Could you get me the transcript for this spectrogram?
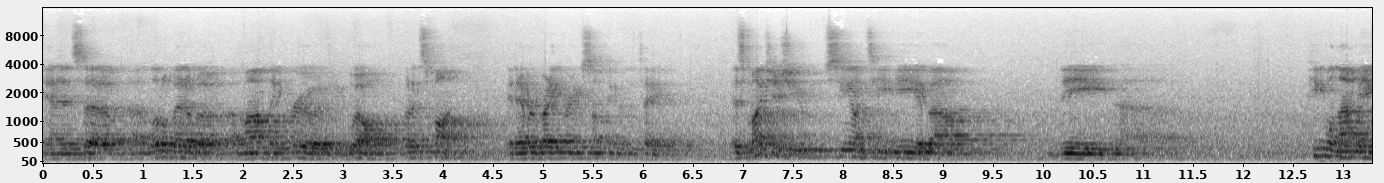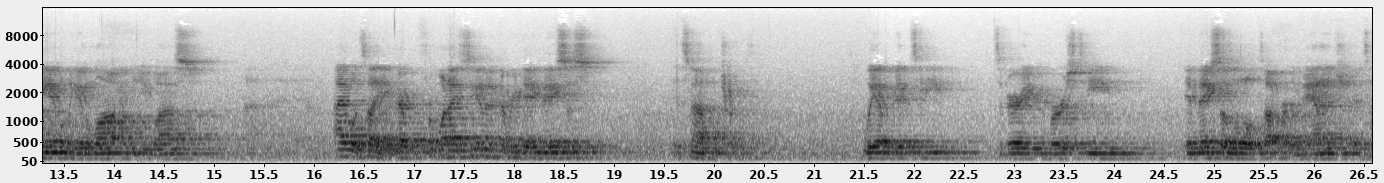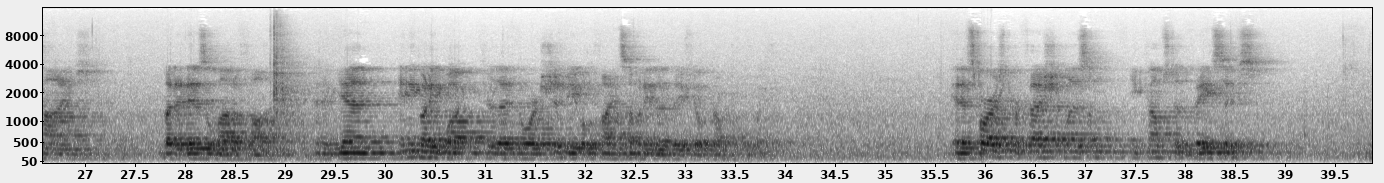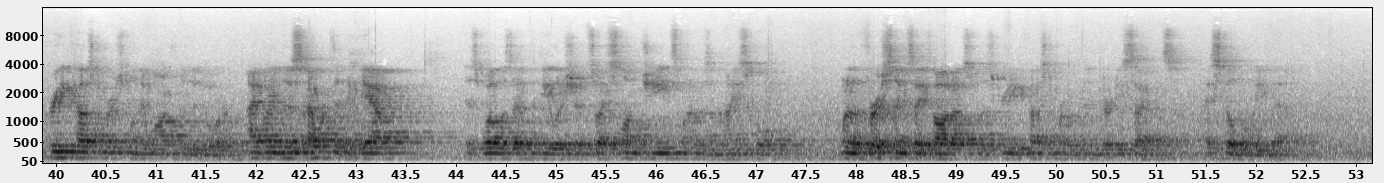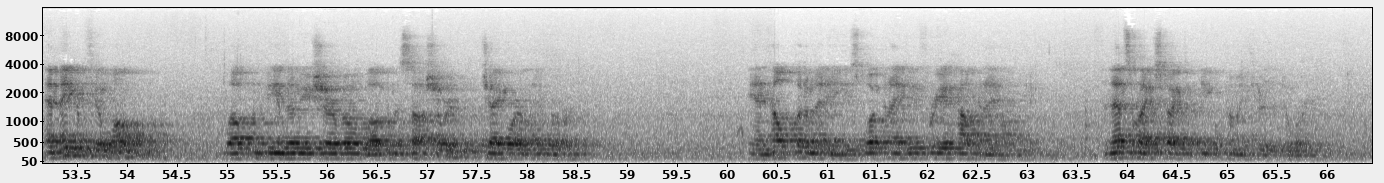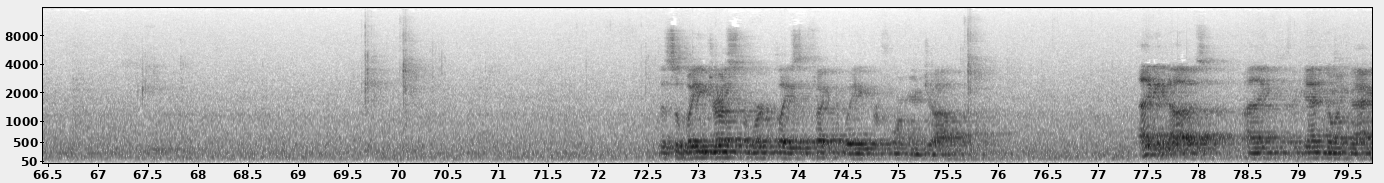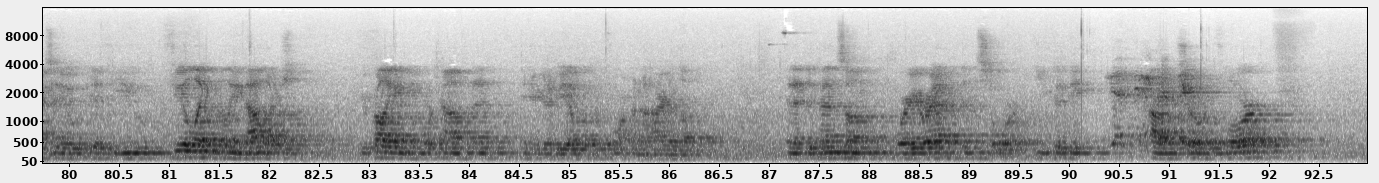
And it's a, a little bit of a, a motley crew, if you will, but it's fun. And everybody brings something to the table. As much as you see on TV about the uh, people not being able to get along in the U.S., I will tell you, from what I see on an everyday basis, it's not the truth. We have a good team. It's a very diverse team. It makes it a little tougher to manage at times, but it is a lot of fun. And again, anybody walking through that door should be able to find somebody that they feel comfortable with. And as far as professionalism, it comes to the basics. Greet customers when they walk through the door. I learned this, I worked at the Gap as well as at the dealership, so I slung jeans when I was in high school. One of the first things they taught us was greet a customer within 30 seconds. I still believe that. And make them feel welcome. Welcome to BMW Schererville, welcome to South Shore Jaguar Land Rover. And help put them at ease. What can I do for you? How can I help you? And that's what I expect of people coming through the door. Does the way you dress in the workplace affect the way you perform your job? I think it does. I think, again, going back to if you feel like a million dollars, you're probably going to be more confident and you're going to be able to perform at a higher level. And it depends on where you're at in the store. You could be out on the showroom floor,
